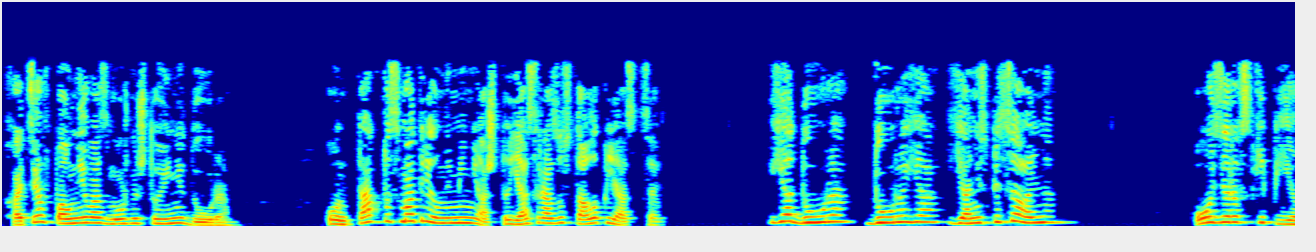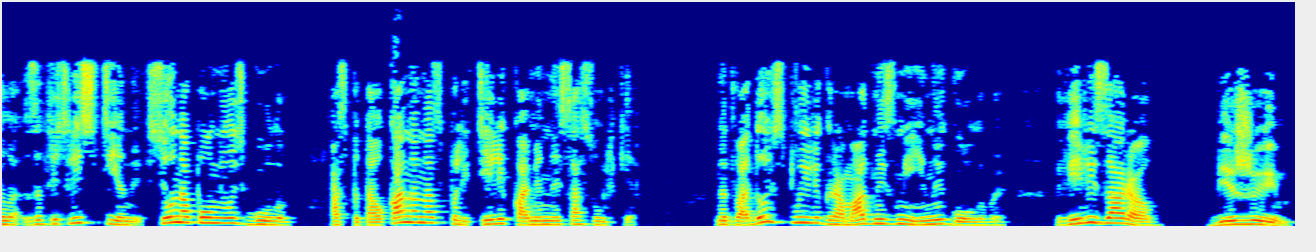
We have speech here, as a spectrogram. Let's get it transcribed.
Хотя вполне возможно, что и не дура. Он так посмотрел на меня, что я сразу стала клясться. «Я дура, дура я, я не специально». Озеро вскипело, затряслись стены, все наполнилось гулом, а с потолка на нас полетели каменные сосульки. Над водой всплыли громадные змеиные головы. Велий заорал. «Бежим!»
